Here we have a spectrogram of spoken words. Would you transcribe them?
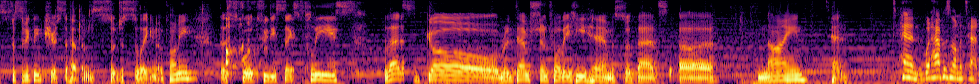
specifically pierce the heavens. So just to let you know, Connie, let's go 2d6, please. Let's go. Redemption for the he him. So that's uh 9, 10. 10. What happens on a 10?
